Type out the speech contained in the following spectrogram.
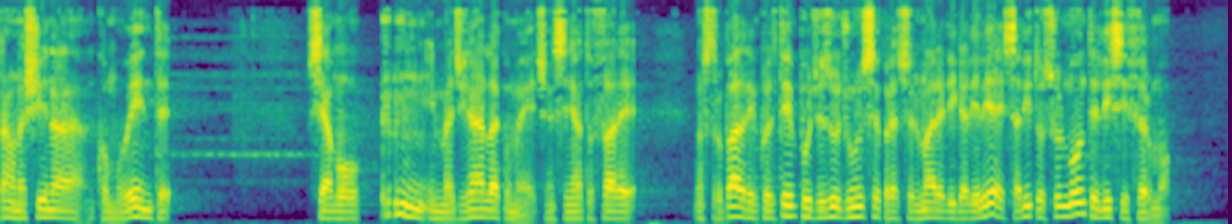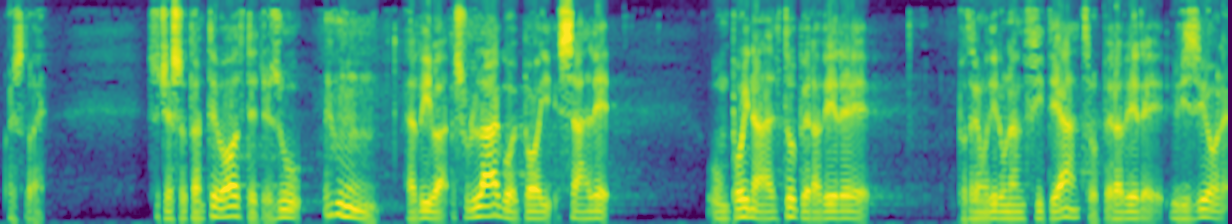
a una scena commovente. Possiamo immaginarla come ci ha insegnato a fare nostro padre. In quel tempo Gesù giunse presso il mare di Galilea e salito sul monte lì si fermò. Questo. È successo tante volte, Gesù arriva sul lago e poi sale un po' in alto per avere, potremmo dire, un anfiteatro, per avere visione.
